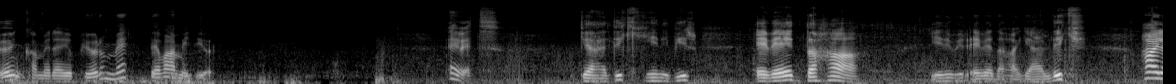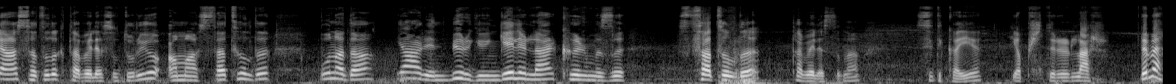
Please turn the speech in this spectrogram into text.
Ön kamera yapıyorum ve devam ediyorum. Evet. Geldik yeni bir eve daha. Yeni bir eve daha geldik. Hala satılık tabelası duruyor ama satıldı. Buna da yarın bir gün gelirler kırmızı satıldı tabelasına stikayı yapıştırırlar. Değil mi?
